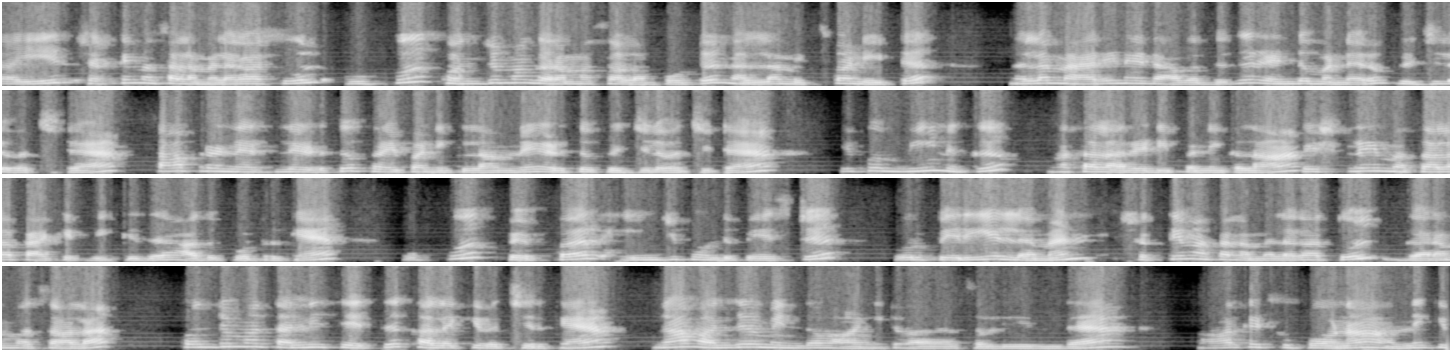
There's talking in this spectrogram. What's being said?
தயிர் சக்தி மசாலா மிளகாத்தூள் உப்பு கொஞ்சமா கரம் மசாலா போட்டு நல்லா மிக்ஸ் பண்ணிட்டு நல்லா மேரினேட் ஆகிறதுக்கு ரெண்டு மணி நேரம் ஃப்ரிட்ஜில் வச்சுட்டேன். சாப்பிட்ற நேரத்தில் எடுத்து ஃப்ரை பண்ணிக்கலாம்னு எடுத்து ஃப்ரிட்ஜில் வச்சுட்டேன். இப்போ மீனுக்கு மசாலா ரெடி பண்ணிக்கலாம். ஃபிஷ் ஃப்ரை மசாலா பாக்கெட் விற்குது அது போட்டிருக்கேன். உப்பு பெப்பர் இஞ்சி பூண்டு பேஸ்ட் ஒரு பெரிய லெமன் சக்தி மசாலா மிளகாத்தூள் கரம் மசாலா கொஞ்சமா தண்ணி சேர்த்து கலக்கி வச்சிருக்கேன். நான் வஞ்சிர மீன் தான் வாங்கிட்டு வர சொல்லியிருந்தேன். மார்க்கெட்டுக்கு போனா அன்னைக்கு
